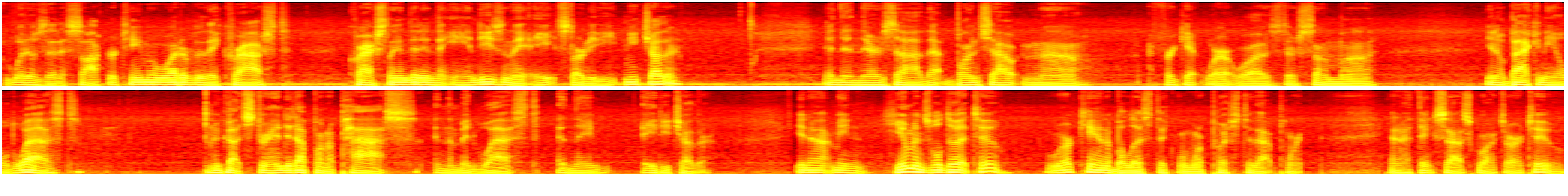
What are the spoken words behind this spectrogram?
what was it, a soccer team or whatever, they crashed, crash landed in the Andes and they ate, started eating each other. And then there's uh, that bunch out in, uh, I forget where it was. There's some, uh, you know, back in the Old West who got stranded up on a pass in the Midwest and they ate each other. You know, I mean, humans will do it too. We're cannibalistic when we're pushed to that point. And I think Sasquatch are too.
